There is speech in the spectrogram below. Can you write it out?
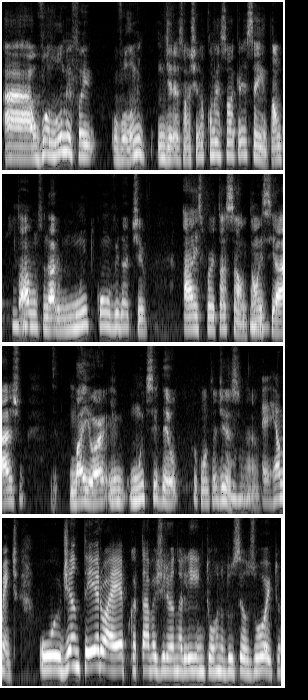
a, o volume foi o volume em direção à China começou a crescer, então estava uhum. um cenário muito convidativo à exportação. Então uhum. esse ágio maior ele muito se deu por conta disso, uhum. né? É, realmente. O dianteiro, à época, estava girando ali em torno dos seus 8,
